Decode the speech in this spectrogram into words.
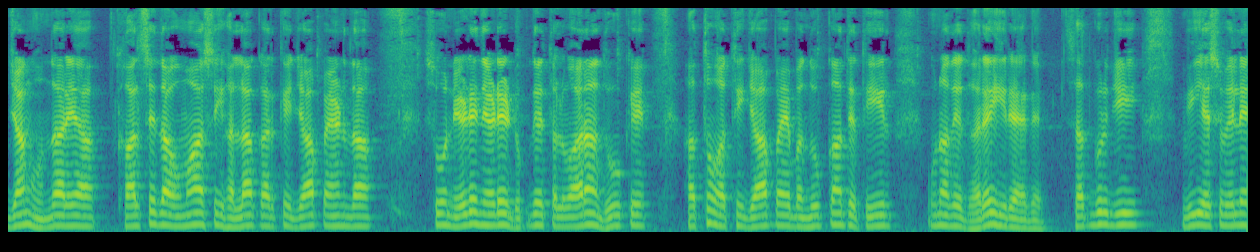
ਜੰਗ ਹੁੰਦਾ ਰਿਹਾ। ਖਾਲਸੇ ਦਾ ਉਮਾ ਸੀ ਹੱਲਾ ਕਰਕੇ ਜਾ ਪੈਣ ਦਾ। ਸੋ ਨੇੜੇ ਨੇੜੇ ਢੁਕਦੇ ਤਲਵਾਰਾਂ ਧੂ ਕੇ ਹੱਥੋਂ ਹੱਥੀ ਜਾ ਪਏ ਬੰਦੂਕਾਂ ਤੇ ਤੀਰ ਉਹਨਾਂ ਦੇ ਧਰੇ ਹੀ ਰਹਿ ਗਏ। ਸਤਗੁਰੂ ਜੀ ਵੀ ਇਸ ਵੇਲੇ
